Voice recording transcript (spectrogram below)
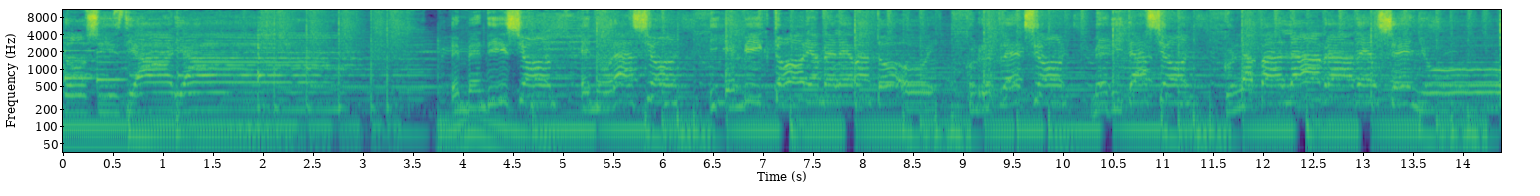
dosis diaria. En bendición, en oración y en victoria me levanto hoy. Con reflexión, meditación, con la palabra del Señor.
